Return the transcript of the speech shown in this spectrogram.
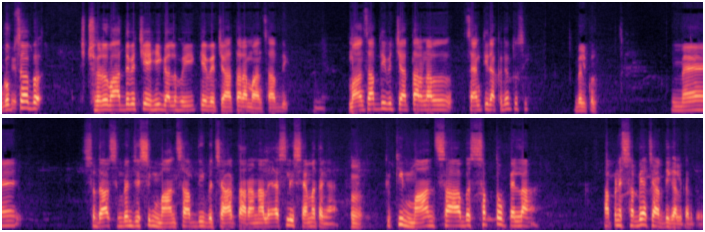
ਗੁਪਤ ਸਾਹਿਬ ਸ਼ੁਰੂਆਤ ਦੇ ਵਿੱਚ ਇਹੀ ਗੱਲ ਹੋਈ ਕਿ ਵਿਚਾਰਧਾਰਾ ਮਾਨ ਸਾਹਿਬ ਦੀ। ਮਾਨ ਸਾਹਿਬ ਦੀ ਵਿਚਾਰਧਾਰਾ ਨਾਲ ਸਹਿਮਤੀ ਰੱਖਦੇ ਹੋ ਤੁਸੀਂ? ਬਿਲਕੁਲ। ਮੈਂ ਸਰਦਾਰ ਸਿਮਰਨਜੀਤ ਸਿੰਘ ਮਾਨ ਸਾਹਿਬ ਦੀ ਵਿਚਾਰਧਾਰਾ ਨਾਲ ਇਸ ਲਈ ਸਹਿਮਤ ਹਾਂ। ਕਿਉਂਕਿ ਮਾਨ ਸਾਹਿਬ ਸਭ ਤੋਂ ਪਹਿਲਾਂ ਆਪਣੇ ਸੱਭਿਆਚਾਰ ਦੀ ਗੱਲ ਕਰਦੇ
